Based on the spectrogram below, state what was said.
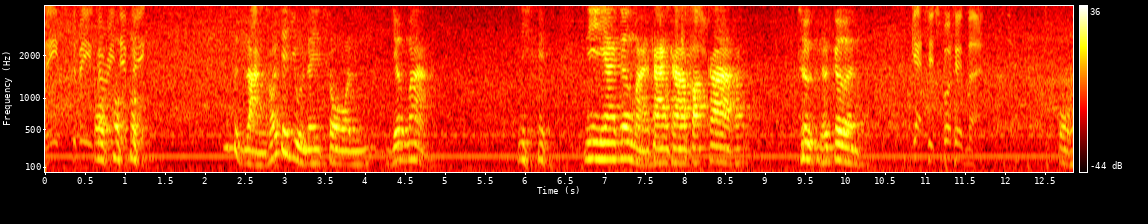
Needs to be very Oh. nippy. รู้สึกหลังเขาจะอยู่ในโซนเยอะมาก นี่นี่ฮะเครื่องหมายการคาปักก้าครับ ถึกเหลือเกิน Gets his foot in there. โอ้โห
